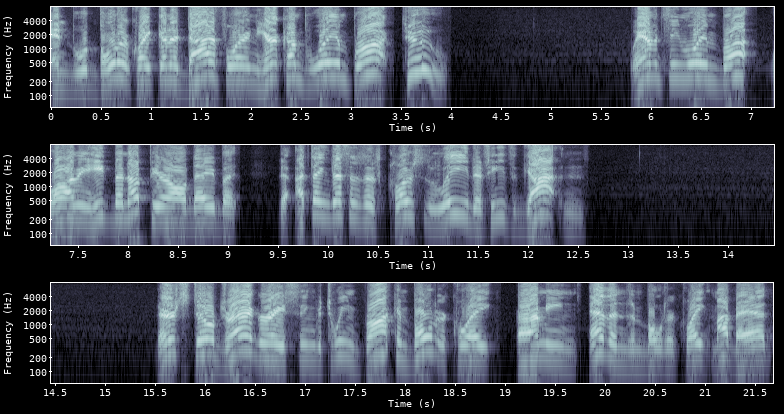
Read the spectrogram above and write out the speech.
And Boulderquake gonna die for it, and here comes William Brock, too. We haven't seen William Brock well, I mean, he's been up here all day, but I think this is as close to the lead as he's gotten. There's still drag racing between Brock and Boulderquake. Or, I mean, Evans and Boulderquake. My bad.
